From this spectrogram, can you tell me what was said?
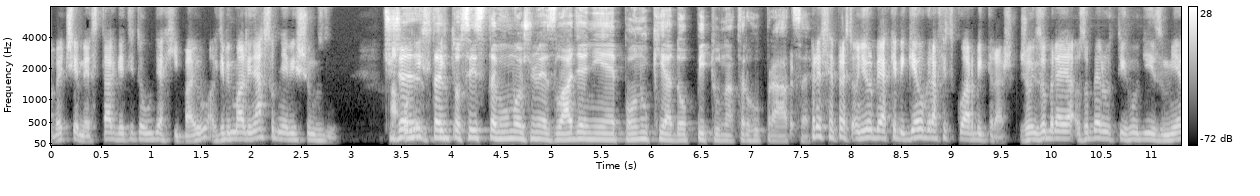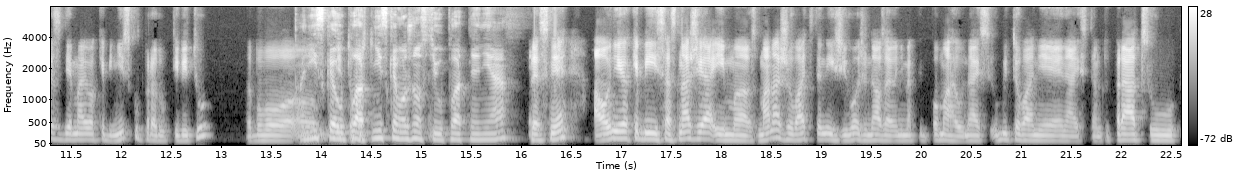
väčšie mesta, kde títo ľudia chýbajú a kde by mali násobne vyššiu mzdu. Čiže tento týchto... systém umožňuje zladenie ponuky a dopytu na trhu práce. Presne, presne. Oni robia akéby geografickú arbitráž. Že oni zoberia, zoberú tých ľudí z miest, kde majú akéby nízku produktivitu, lebo, a nízke, uplat, to... nízke možnosti uplatnenia. Presne. A oni akéby sa snažia im zmanažovať ten ich život, že naozaj oni pomáhajú nájsť ubytovanie, nájsť tam tú prácu,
